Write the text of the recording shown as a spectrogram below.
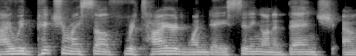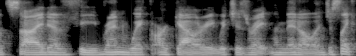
I would picture myself retired one day sitting on a bench outside of the Renwick Art Gallery, which is right in the middle, and just like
